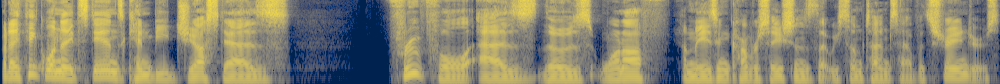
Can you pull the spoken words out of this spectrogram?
But I think one night stands can be just as fruitful as those one-off amazing conversations that we sometimes have with strangers.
